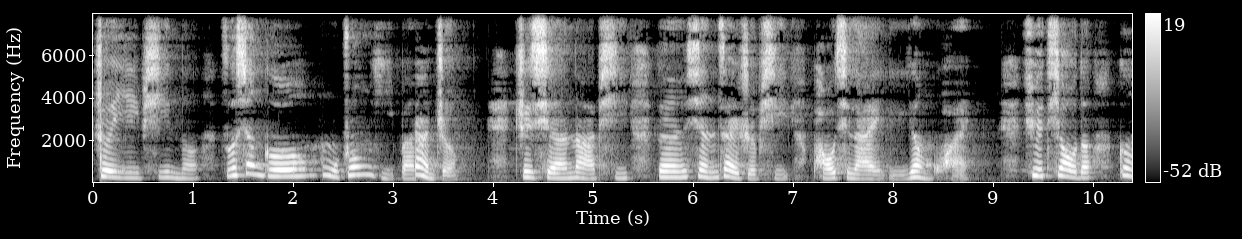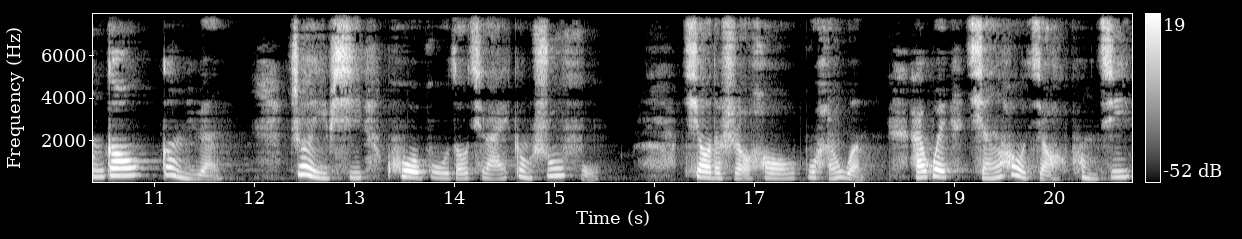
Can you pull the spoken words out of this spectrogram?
这一匹呢，则像个木桩一般站着。之前那匹跟现在这匹跑起来一样快，却跳得更高更远。这一批阔步走起来更舒服，跳的时候不很稳，还会前后脚碰击，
